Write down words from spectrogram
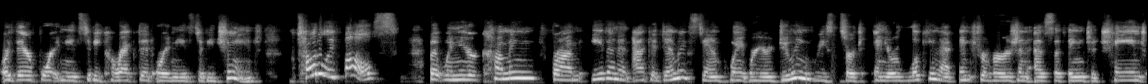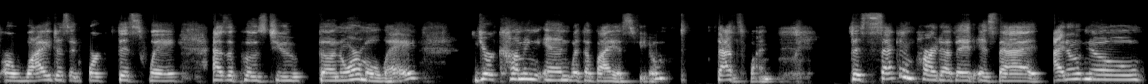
or therefore it needs to be corrected or it needs to be changed. Totally false. But when you're coming from even an academic standpoint where you're doing research and you're looking at introversion as the thing to change or why does it work this way as opposed to the normal way, you're coming in with a bias view. That's one. The second part of it is that I don't know,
